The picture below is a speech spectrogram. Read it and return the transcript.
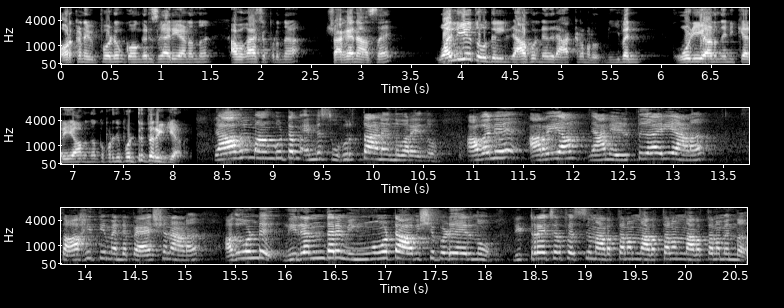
ഓർക്കണം ഇപ്പോഴും കോൺഗ്രസ്സുകാരിയാണെന്ന് അവകാശപ്പെടുന്ന ഷഹനാസ് വലിയ തോതിൽ രാഹുലിനെതിരെ ആക്രമണം. ഇവൻ കോഴിയാണെന്ന് എനിക്കറിയാം എന്നൊക്കെ പറഞ്ഞ് പൊട്ടിത്തെറിക്കുകയാണ്. രാഹുൽ മാങ്കൂട്ടം എന്റെ സുഹൃത്താണ് എന്ന് പറയുന്നു. അവന് അറിയാം ഞാൻ എഴുത്തുകാരിയാണ് സാഹിത്യം എന്റെ പാഷനാണ്. അതുകൊണ്ട് നിരന്തരം ഇങ്ങോട്ട് ആവശ്യപ്പെടുകയായിരുന്നു. ലിറ്ററേച്ചർ ഫെസ്റ്റ് നടത്തണം നടത്തണം നടത്തണമെന്ന്.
